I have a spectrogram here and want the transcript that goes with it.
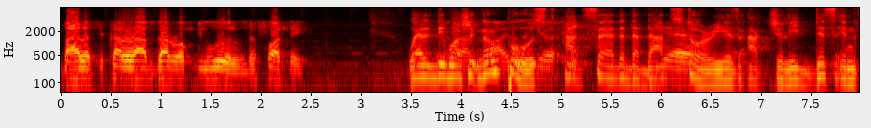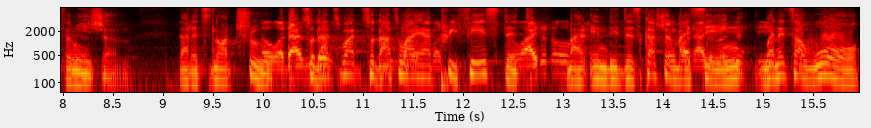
biological labs around the world, the funding? Well, the Washington Post uh, had said that that Yeah. story is actually disinformation, that it's not true. No, that's so that's what. So that's why I prefaced it No, I by, in the discussion No, by saying when is- it's a war,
